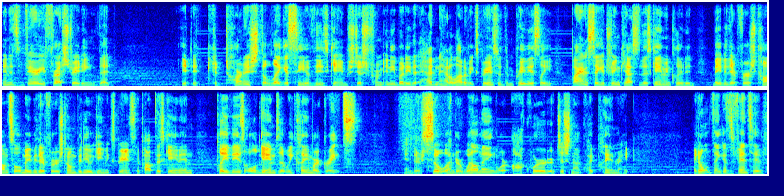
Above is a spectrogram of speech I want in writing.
and it's very frustrating that it, it could tarnish the legacy of these games just from anybody that hadn't had a lot of experience with them previously buying a Sega Dreamcast, this game included, maybe their first console, maybe their first home video game experience. They pop this game in, play these old games that we claim are greats, and they're so underwhelming or awkward or just not quite playing right. I don't think it's offensive.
